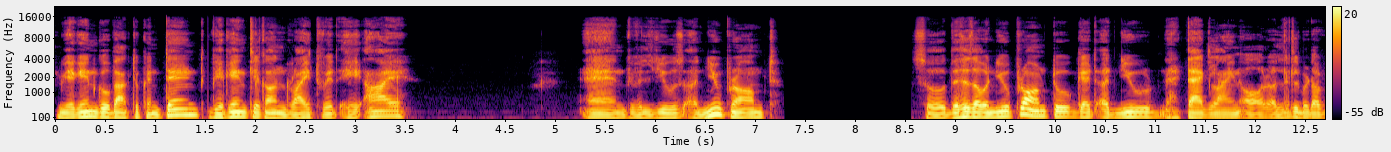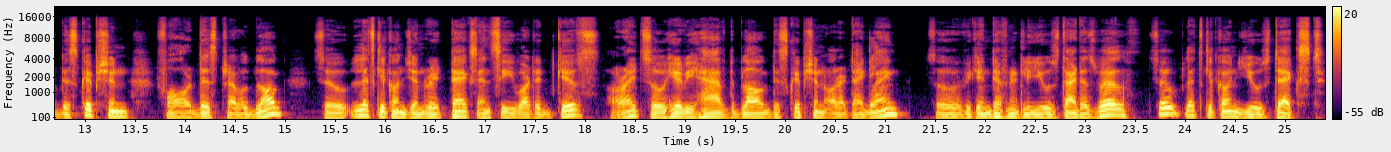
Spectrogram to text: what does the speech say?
we again go back to content. We again click on write with AI and we will use a new prompt. So this is our new prompt to get a new tagline or a little bit of description for this travel blog. So let's click on generate text and see what it gives. All right. So here we have the blog description or a tagline. So we can definitely use that as well. So let's click on use text.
